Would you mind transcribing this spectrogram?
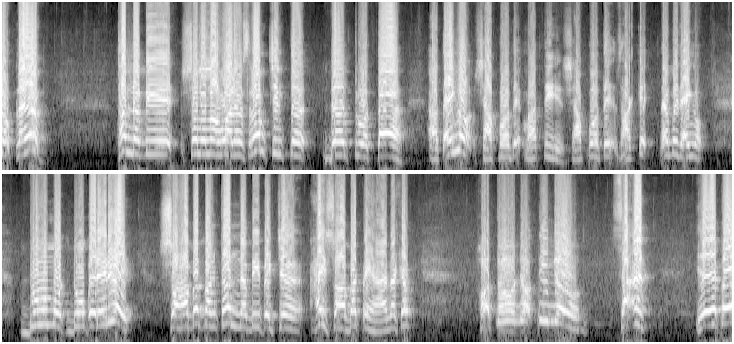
จบแล้ว ท่านนบีสุลต่านละฮ์อะลัยฮิสลามจึงเดินตรวจตา ah, tengok siapa tak mati siapa tak sakit Nabi tengok ดูหมดดูไปเรื่อยๆ sahabat บางท่านนบีไปเจอ ให้ sahabat ไปหานะครับ พอtu duduk tidur saat dia kata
